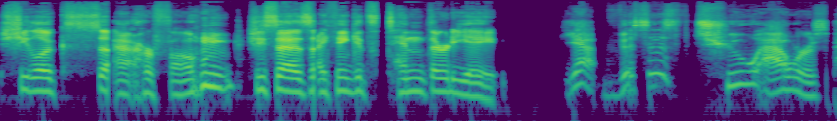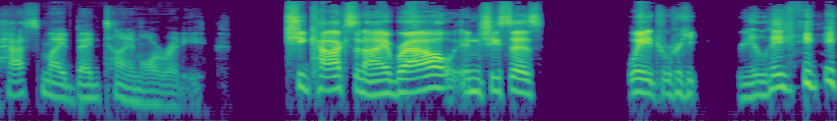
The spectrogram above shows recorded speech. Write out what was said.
She looks at her phone. She says, "I think it's 10:38." Yeah, this is two hours past my bedtime already. She cocks an eyebrow and she says, "Wait, re- really?" Do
